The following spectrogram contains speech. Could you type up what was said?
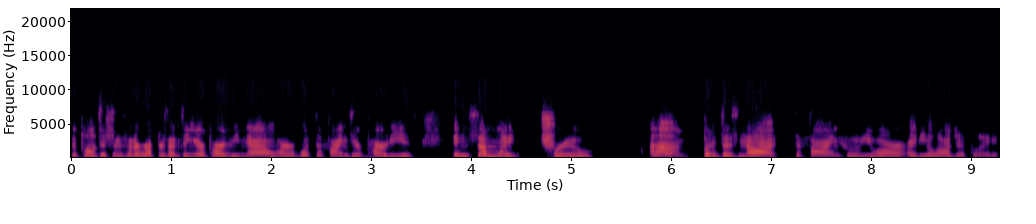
the politicians that are representing your party now or what defines your party is in some way true um, but it does not define who you are ideologically.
